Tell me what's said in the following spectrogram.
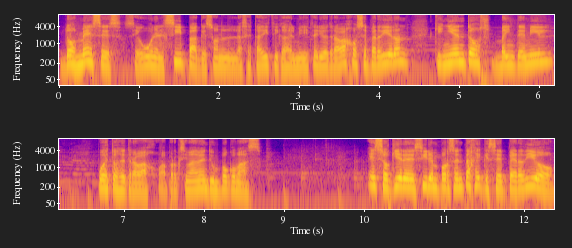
dos meses, según el CIPA, que son las estadísticas del Ministerio de Trabajo, se perdieron 520.000 puestos de trabajo, aproximadamente un poco más. Eso quiere decir en porcentaje que se perdió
